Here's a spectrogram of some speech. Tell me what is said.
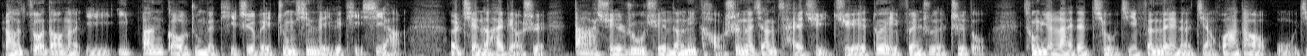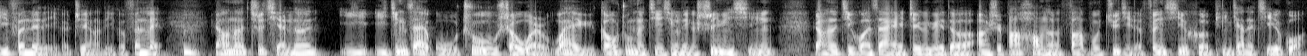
然后做到呢以一般高中的体制为中心的一个体系哈。而且呢还表示，大学入学能力考试呢将采取绝对分数的制度，从原来的九级分类呢简化到五级分类的一个这样的一个分类。嗯，然后呢之前呢。已已经在五处首尔外语高中呢进行了一个试运行，然后呢，计划在这个月的二十八号呢发布具体的分析和评价的结果。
